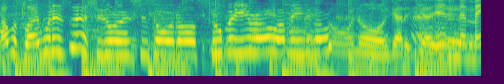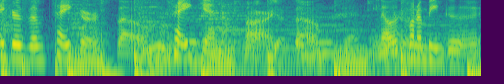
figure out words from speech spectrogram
I was like, what is this? She's going, she's going all superhero? I mean, you know? Going on, you got to get And the makers of Taker. So, Taken, I'm sorry. So, you know, it's going to be good.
